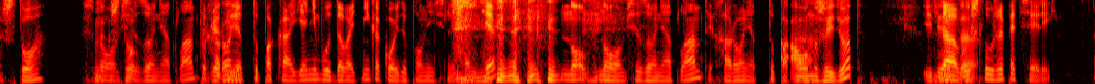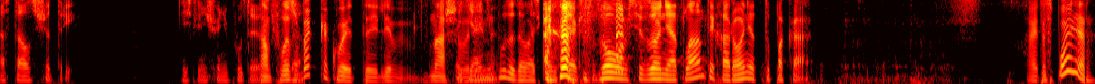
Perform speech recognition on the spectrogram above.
Что? В новом что? сезоне Атланты Погоди. хоронят тупака. Я не буду давать никакой дополнительный контекст, но в новом сезоне Атланты хоронят тупака. А он уже идет? Или да, это... вышло уже пять серий. Осталось еще три если ничего не путаю. Там флешбэк да. какой-то или в наше Я время? Я не буду давать контекст. В новом сезоне Атланты хоронят тупака. А это спойлер?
